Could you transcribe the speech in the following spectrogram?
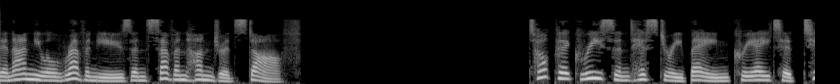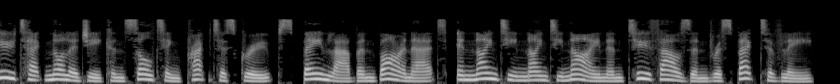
in annual revenues and 700 staff. Topic recent history Bain created two technology consulting practice groups, BainLab and BainNet, in 1999 and 2000 respectively.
